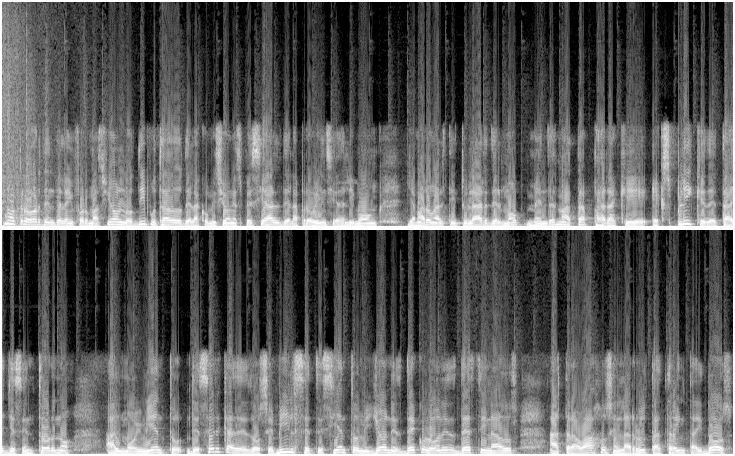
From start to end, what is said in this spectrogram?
En otro orden de la información, los diputados de la Comisión Especial de la provincia de Limón llamaron al titular del MOB Méndez Mata para que explique detalles en torno al movimiento de cerca de 12.700 millones de colones destinados a trabajos en la Ruta 32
